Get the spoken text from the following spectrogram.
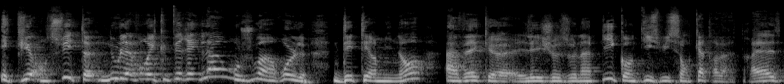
Et puis ensuite, nous l'avons récupéré. Là, on joue un rôle déterminant avec euh, les Jeux Olympiques en 1893,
